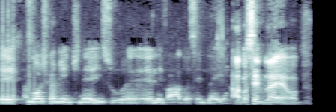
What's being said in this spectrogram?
é, logicamente, né? Isso é, é levado à Assembleia. A Assembleia, óbvio.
